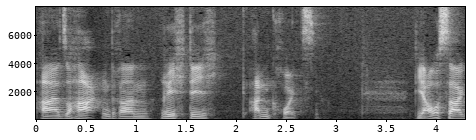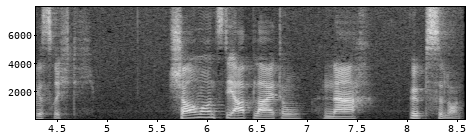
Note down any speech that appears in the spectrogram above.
Also Haken dran, richtig ankreuzen. Die Aussage ist richtig. Schauen wir uns die Ableitung nach y an.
